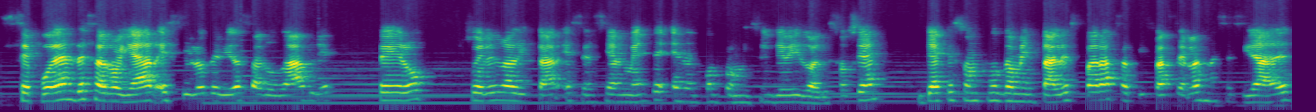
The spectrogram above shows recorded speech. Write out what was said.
se pueden desarrollar estilos de vida saludables, pero suele radicar esencialmente en el compromiso individual y social, ya que son fundamentales para satisfacer las necesidades,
